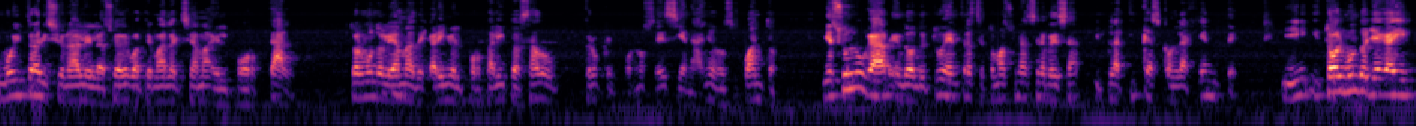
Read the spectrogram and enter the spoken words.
muy tradicional en la ciudad de Guatemala que se llama El Portal. Todo el mundo le llama de cariño El Portalito. Ha estado, creo que por, no sé, 100 años, no sé cuánto. Y es un lugar en donde tú entras, te tomas una cerveza y platicas con la gente. Y, y todo el mundo llega ahí,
